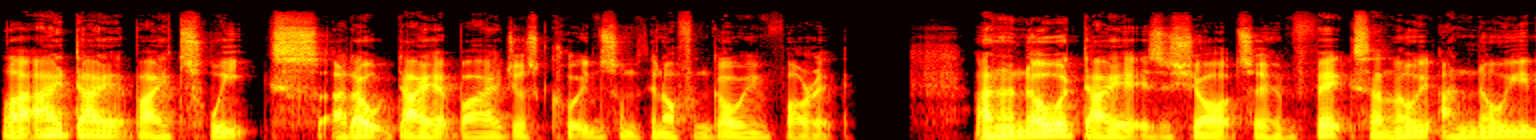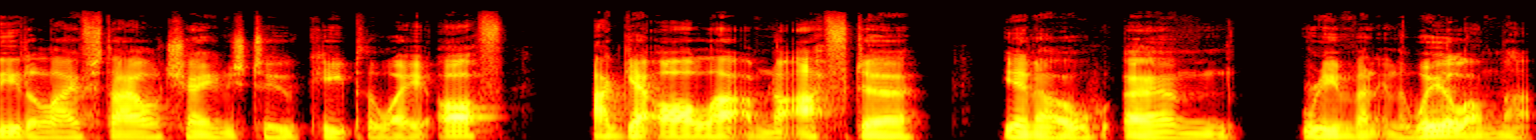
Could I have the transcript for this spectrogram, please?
Like I diet by tweaks. I don't diet by just cutting something off and going for it. And I know a diet is a short-term fix. I know I know you need a lifestyle change to keep the weight off. I get all that. I'm not after, you know, um, reinventing the wheel on that.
